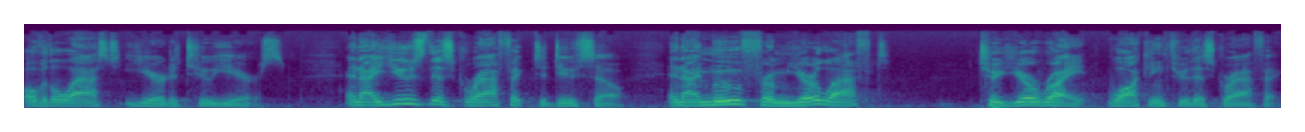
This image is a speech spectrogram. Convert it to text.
over the last year to two years. And I use this graphic to do so. And I move from your left to your right walking through this graphic.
